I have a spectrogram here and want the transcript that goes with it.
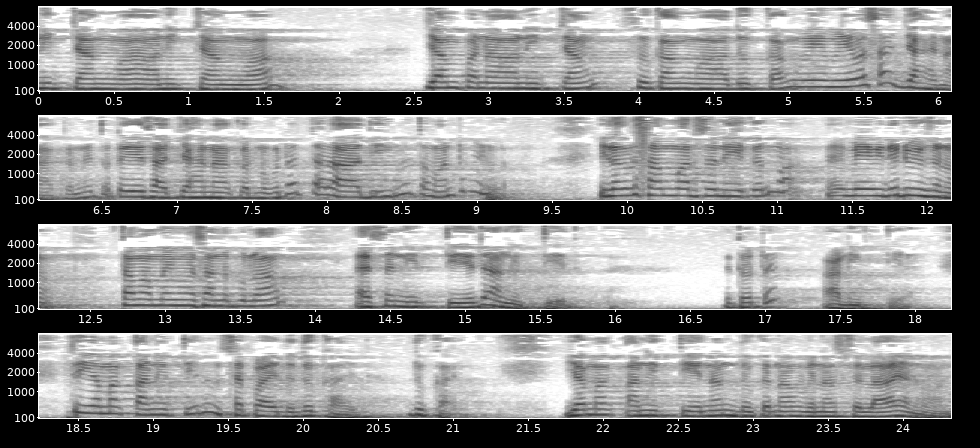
නිච්චංවා අනිච්චංවා යම්පනානිච්චං සුකංවා දුක්කං මේ මේව සජ්්‍යහනා කරන තොට ඒ සජ්්‍යහනා කරනකොට තරාදීම තමන්ට මේවා. ඉළඟට සම්මර්ශනය කරනවා මේ විදිට විසනවා තමම එම සන්න පුළාන් ඇස නිත්‍යයද අනිත්‍යයද. එතොට අනිත්‍යය. ති යමක් අනිත්‍යයනම් සැපයිද දුකයිද දුකයි. යමක් අනිත්‍යයනන් දුකනම් වෙනස් වෙලා යනවාන.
